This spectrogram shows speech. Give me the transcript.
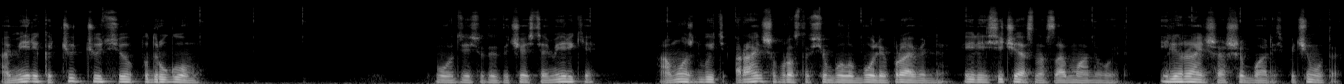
Америка чуть-чуть все по-другому. Вот здесь вот эта часть Америки. А может быть, раньше просто все было более правильно? Или сейчас нас обманывают? Или раньше ошибались? Почему так?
